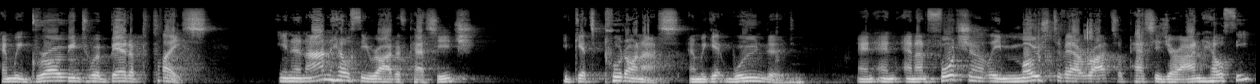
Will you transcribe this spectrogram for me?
and we grow into a better place. In an unhealthy rite of passage, it gets put on us and we get wounded. And, and, and unfortunately, most of our rites of passage are unhealthy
